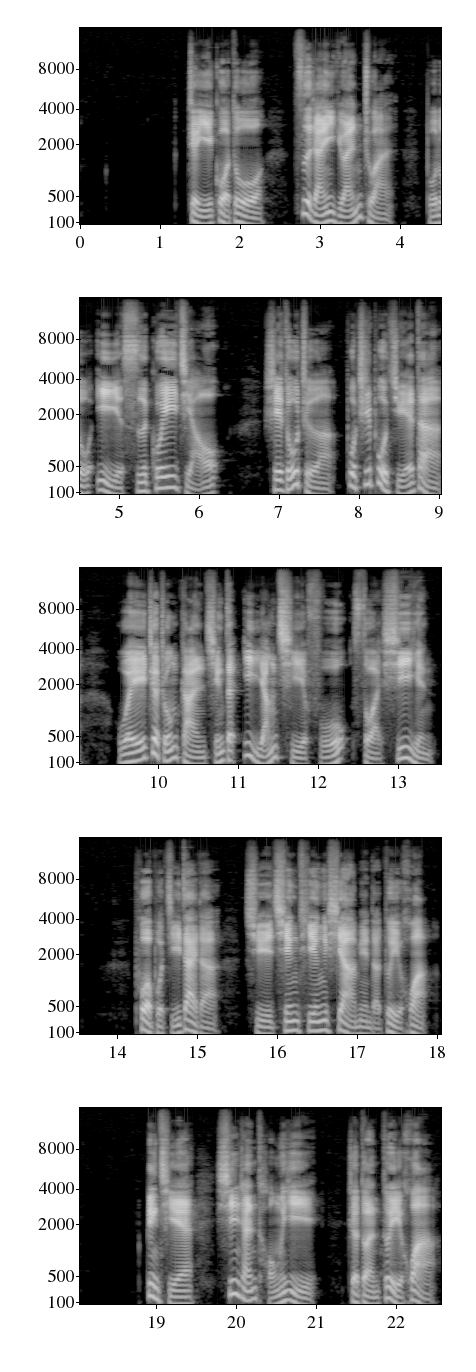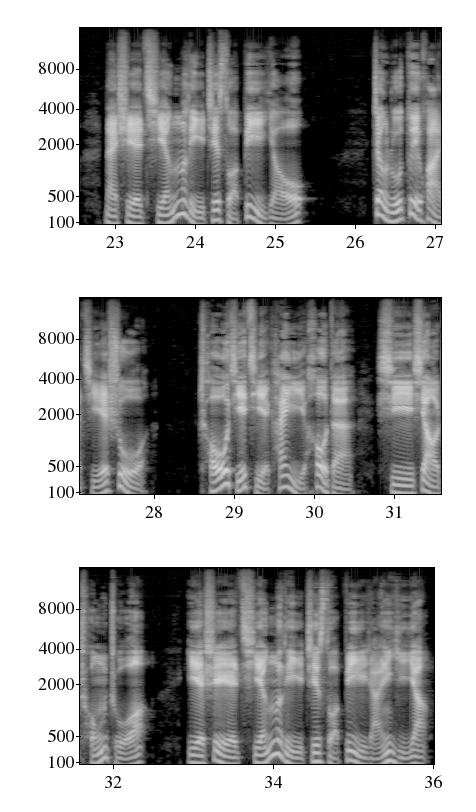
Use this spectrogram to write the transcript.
这一过渡。自然圆转，不露一丝龟角，使读者不知不觉地为这种感情的抑扬起伏所吸引，迫不及待地去倾听下面的对话，并且欣然同意这段对话乃是情理之所必有，正如对话结束、愁结解开以后的喜笑重着。也是情理之所必然一样，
